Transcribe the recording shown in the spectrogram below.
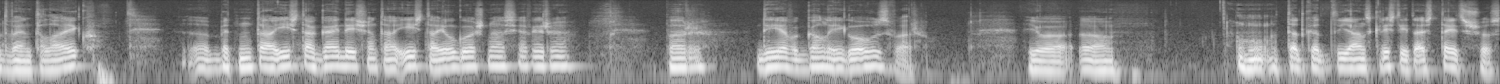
adventa laiku. Bet nu, tā īstā gaidīšana, tā īstā ilgošanās jau ir par dieva galīgo uzvaru. Jo uh, tad, kad Jānis Kristītājs teica šos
